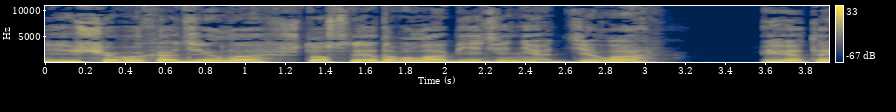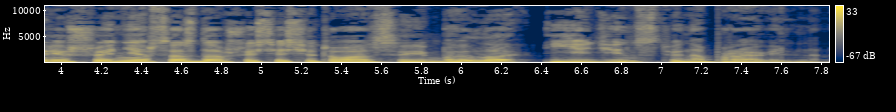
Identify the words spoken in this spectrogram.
Еще выходило, что следовало объединять дела, и это решение в создавшейся ситуации было единственно правильным.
